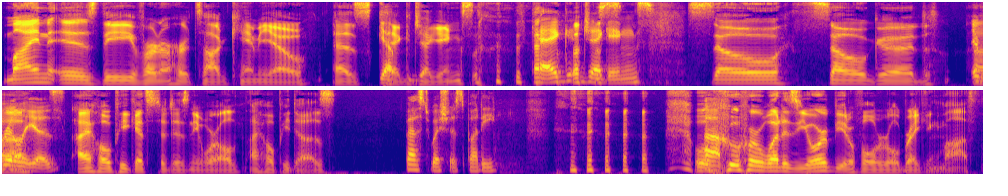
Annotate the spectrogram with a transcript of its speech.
Mine is the Werner Herzog cameo as Yep. Keg Jeggings. Keg Jeggings. so so good. It really is. I hope he gets to Disney World. I hope he does. Best wishes, buddy. Well, Uh, who or what is your beautiful rule breaking moth?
